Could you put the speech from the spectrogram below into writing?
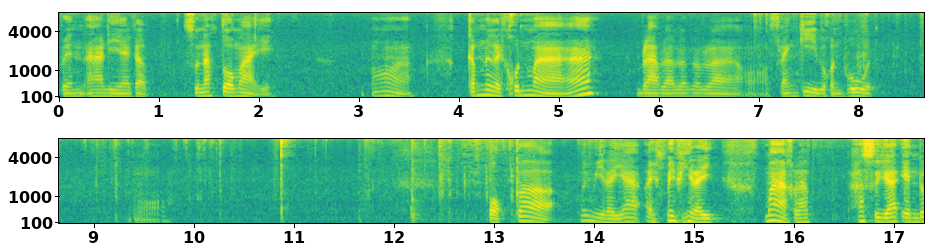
เป็นอาเดียกับสุนัขตัวใหม่อ๋อกำเนิดคนหมา บลาบลาบลาบลาบลาแฟรงกี้เป็นคนพูดอ๋อ ปกก็ไม่มีอะไรยากเอ้ยไม่มีอะไรมากครับฮัสยะเอนโด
